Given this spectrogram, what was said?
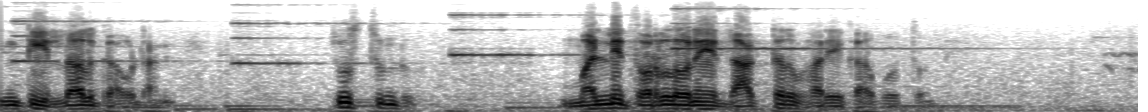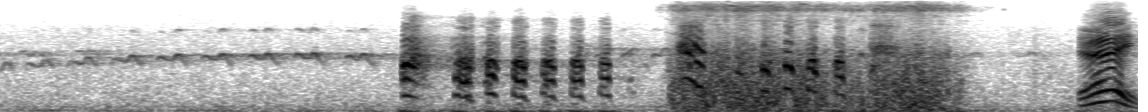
ఇంటి ఇల్లాలు కావడానికి. చూస్తుండు మళ్ళీ త్వరలోనే డాక్టర్ భార్య కాబోతుంది. ఏయ్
